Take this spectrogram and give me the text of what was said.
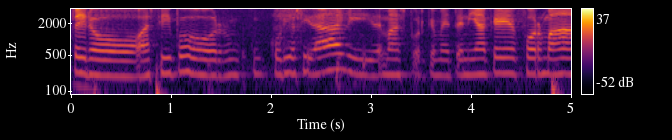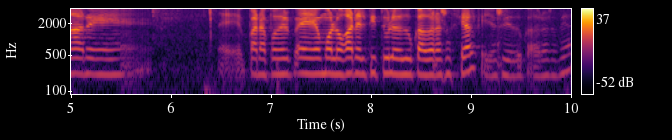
Pero así por curiosidad y demás, porque me tenía que formar eh, eh, para poder eh, homologar el título de educadora social, que yo soy educadora social,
